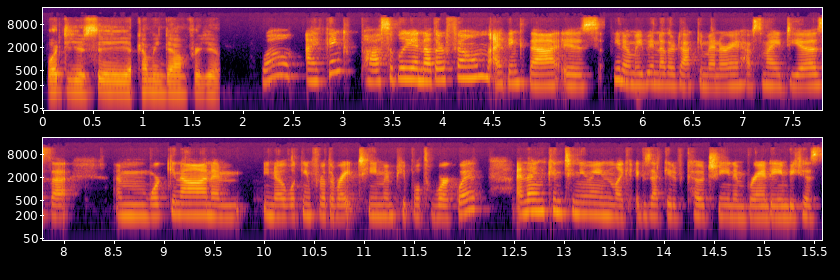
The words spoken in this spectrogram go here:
What do you see coming down for you? Well, I think possibly another film. I think that is, you know, maybe another documentary. I have some ideas that I'm working on and you know looking for the right team and people to work with. And then continuing like executive coaching and branding because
